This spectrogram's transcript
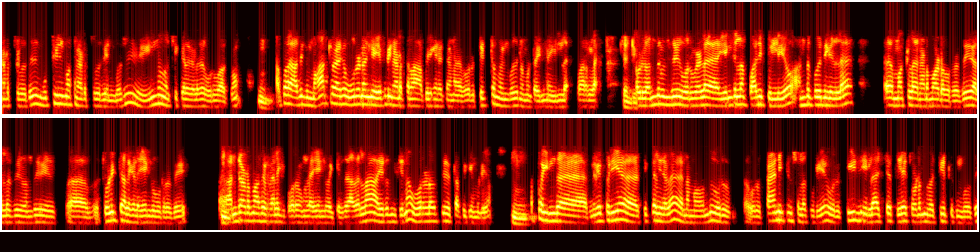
நடத்துவது முற்றிலுமாக நடத்துவது என்பது இன்னும் சிக்கல்களை தான் உருவாக்கும். அப்ப அதுக்கு மாற்றாக ஊரடங்கை எப்படி நடத்தலாம் அப்படிங்கறதுக்கான ஒரு திட்டம் என்பது நம்மகிட்ட இன்னும் இல்ல வரல. அப்படி வந்திருந்து ஒருவேளை எங்கெல்லாம் பாதிப்பு இல்லையோ அந்த பகுதிகளில் மக்களை நடமாட விடுறது அல்லது வந்து தொழிற்சாலைகளை இயங்க விடுறது அன்றாடமாக வேலைக்கு போறவங்களை இயங்க வைக்கிறது. அதெல்லாம் இருந்துச்சுன்னா ஓரளவுக்கு தப்பிக்க முடியும். அப்ப இந்த மிகப்பெரிய சிக்கல்களை நம்ம வந்து ஒரு ஒரு பேனிக்னு சொல்லக்கூடிய ஒரு பீதி இலாச்சத்திலே தொடர்ந்து வச்சுட்டு இருக்கும்போது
